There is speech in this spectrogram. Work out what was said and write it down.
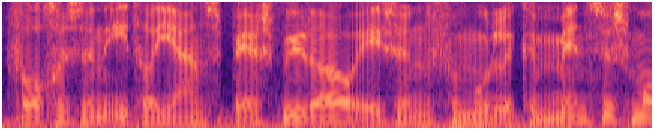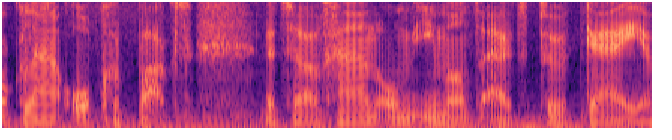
Volgens een Italiaans persbureau is een vermoedelijke mensensmokkelaar opgepakt. Het zou gaan om iemand uit Turkije.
